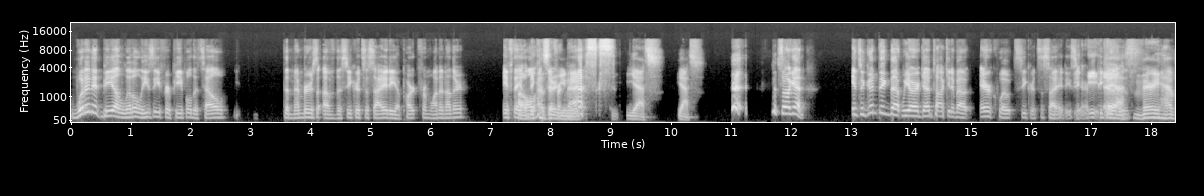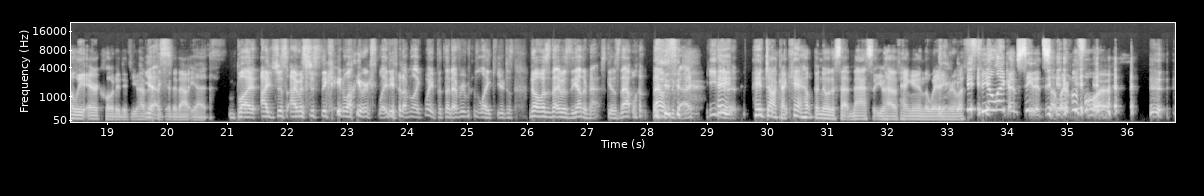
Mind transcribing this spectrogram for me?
wouldn't it be a little easy for people to tell the members of the secret society apart from one another if they Oh, all have different masks? yes, yes. So again, it's a good thing that we are again talking about air quote secret societies here because yeah, very heavily air quoted if you haven't Yes. figured it out yet. But I just I was just thinking while you were explaining it, I'm like, wait, but then everyone like you're just no, it wasn't that it was the other mask. It was that one. That was the guy. He Hey, did Hey Doc, I can't help but notice that mask that you have hanging in the waiting room. I feel like I've seen it somewhere before. No, just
